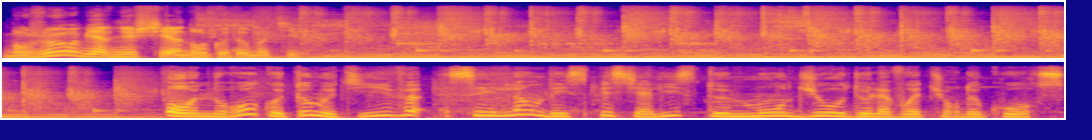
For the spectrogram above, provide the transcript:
Bonjour, bienvenue chez Unrock Automotive. Onrock Automotive, c'est l'un des spécialistes mondiaux de la voiture de course.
